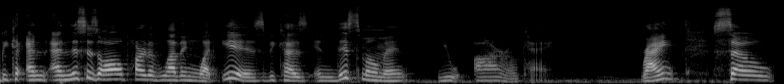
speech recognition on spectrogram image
because and and this is all part of loving what is because in this moment you are okay right? So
